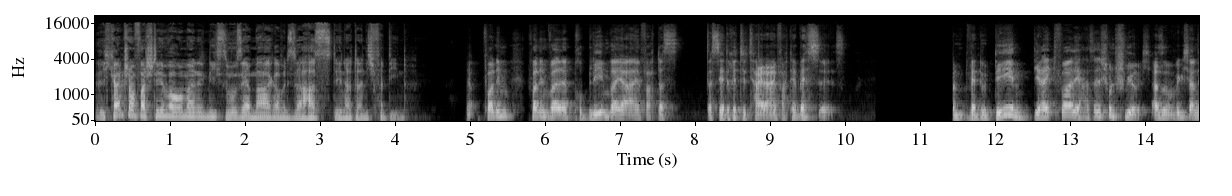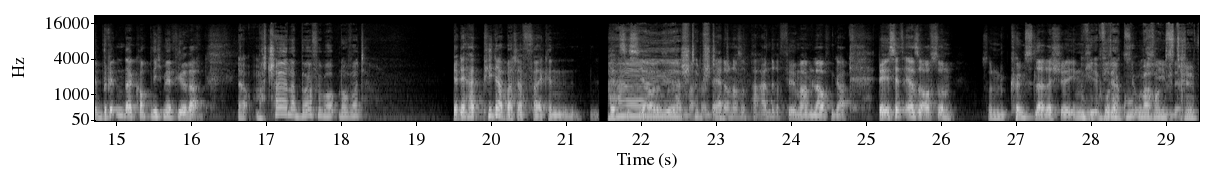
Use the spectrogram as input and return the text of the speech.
ich kann schon verstehen, warum man den nicht so sehr mag, aber dieser Hass, den hat er nicht verdient. Ja, vor allem, vor allem, weil das Problem war ja einfach, dass, dass der dritte Teil einfach der beste ist. Und wenn du den direkt vor dir hast, ist schon schwierig. Also wirklich an dem dritten, da kommt nicht mehr viel ran. Ja, macht Shia LaBeouf überhaupt noch was? Ja, der hat Peter Butterfalken letztes Ah, Jahr oder so ja, gemacht. stimmt, und der hat stimmt. auch noch so ein paar andere Filme am Laufen gehabt. Der ist jetzt eher so auf so ein so eine künstlerische indie Wiedergutmachungstrip.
